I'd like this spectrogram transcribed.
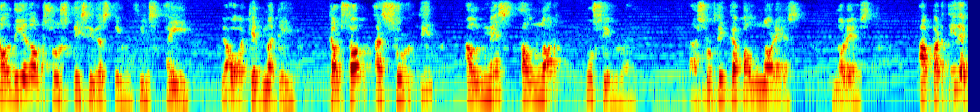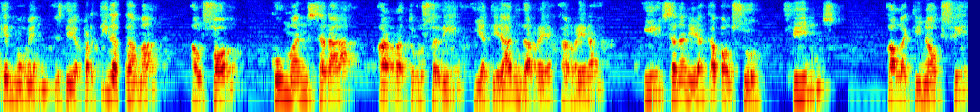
al dia del solstici d'estiu, fins ahir, o aquest matí, que el sol ha sortit el més al nord possible. Ha sortit cap al nord-est. nord-est. A partir d'aquest moment, és a dir, a partir de demà, el sol començarà a retrocedir i a tirar endarrere, darrere i se n'anirà cap al sud, fins a l'equinoxi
